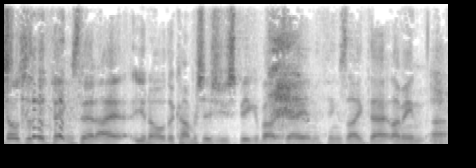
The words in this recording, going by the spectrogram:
those are the things that I, you know, the conversations you speak about Jay and the things like that. I mean, uh,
